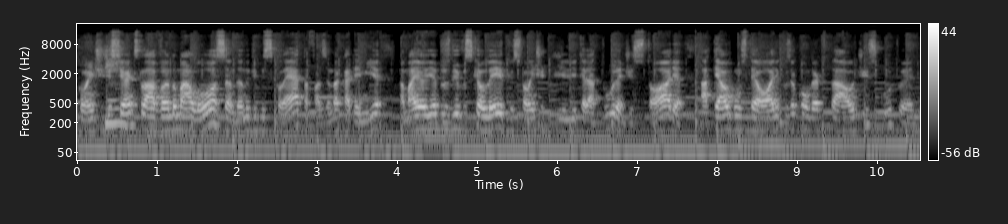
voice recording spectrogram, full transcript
Como a gente Sim. disse antes, lavando uma louça, andando de bicicleta, fazendo academia. A maioria dos livros que eu leio, principalmente de literatura, de história, até alguns teóricos, eu converto para áudio e escuto ele.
